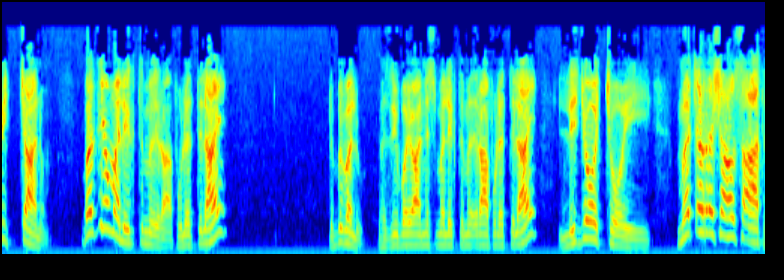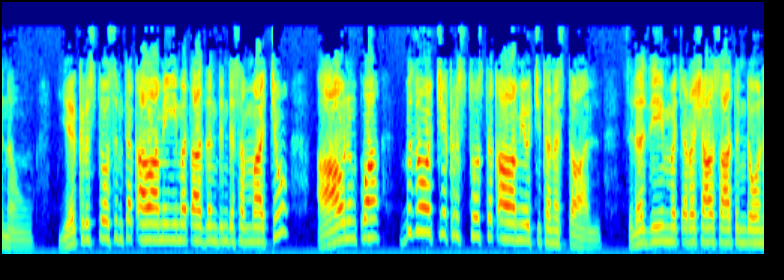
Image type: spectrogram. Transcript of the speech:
ብቻ ነው። በዚሁ መልእክት ምዕራፍ ሁለት ላይ ልብ በሉ። በዚሁ በዮሐንስ መልእክት ምዕራፍ ሁለት ላይ ልጆች ሆይ መጨረሻው ሰዓት ነው። የክርስቶስም ተቃዋሚ ይመጣ ዘንድ እንደ ሰማችሁ አሁን እንኳ ብዙዎች የክርስቶስ ተቃዋሚዎች ተነስተዋል። ስለዚህም መጨረሻው ሰዓት እንደሆነ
